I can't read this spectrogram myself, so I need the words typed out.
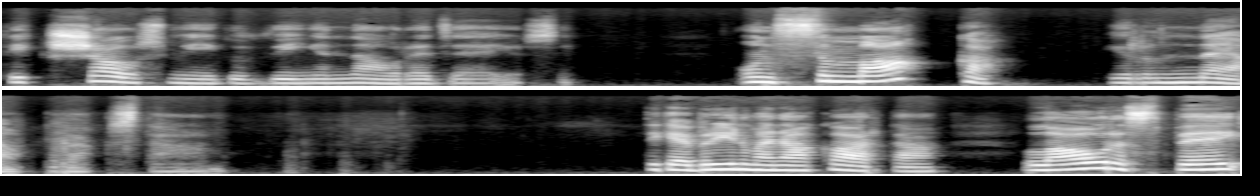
tik šausmīgu viņa nav redzējusi. Un smaka ir neaprakstāma. Tikai brīnumainā kārtā Laura spēja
